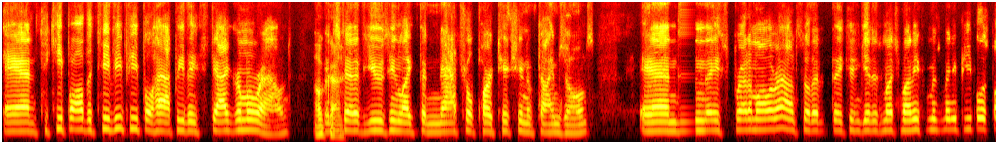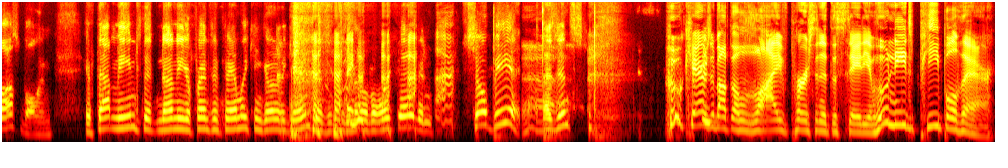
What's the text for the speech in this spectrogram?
and to keep all the TV people happy, they stagger them around. Okay. instead of using like the natural partition of time zones. And they spread them all around so that they can get as much money from as many people as possible. And if that means that none of your friends and family can go to the game because it's in the middle of a workday, then so be it. Peasants. Who cares about the live person at the stadium? Who needs people there?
